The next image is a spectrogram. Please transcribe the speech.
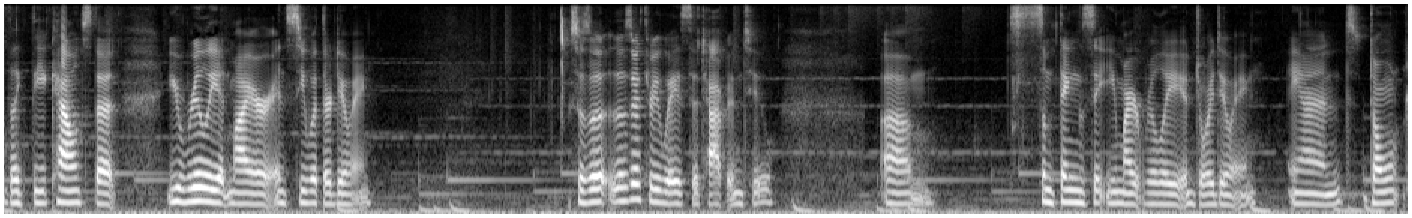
Like the accounts that you really admire and see what they're doing. So th- those are three ways to tap into um, some things that you might really enjoy doing. And don't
